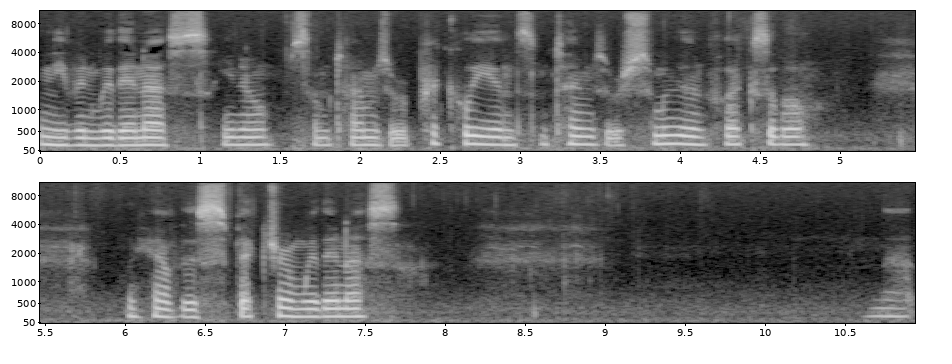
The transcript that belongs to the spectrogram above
And even within us, you know, sometimes we're prickly and sometimes we're smooth and flexible. We have this spectrum within us. And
